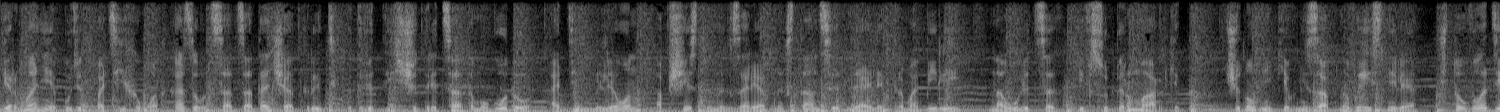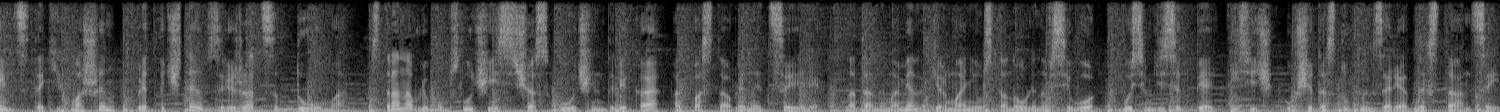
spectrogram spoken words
Германия будет по-тихому отказываться от задачи открыть к 2030 году 1 миллион общественных зарядных станций для электромобилей на улицах и в супермаркетах. Чиновники внезапно выяснили, что владельцы таких машин предпочитают заряжаться дома. Страна в любом случае сейчас очень далека от поставленной цели. На данный момент в Германии установлено всего 85 тысяч общедоступных зарядных станций.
